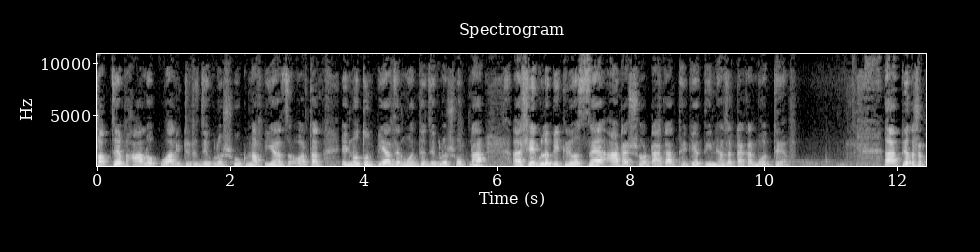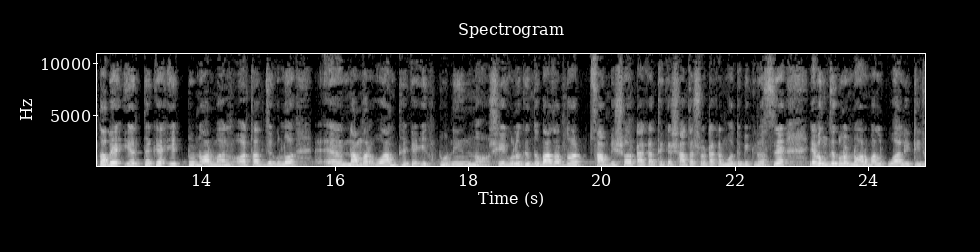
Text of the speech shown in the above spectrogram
সবচেয়ে ভালো কোয়ালিটির যেগুলো শুকনা পেঁয়াজ, অর্থাৎ এই নতুন পেঁয়াজের মধ্যে যেগুলো শুকনা সেগুলো বিক্রি হচ্ছে আঠাশশো টাকা থেকে তিন হাজার টাকার মধ্যে। প্রিয় দর্শক, তবে এর থেকে একটু নর্মাল অর্থাৎ যেগুলো নাম্বার ওয়ান থেকে একটু নিম্ন, সেগুলো কিন্তু বাজার দর ছাব্বিশশো টাকা থেকে সাতাশশো টাকার মধ্যে বিক্রি হচ্ছে। এবং যেগুলো নর্মাল কোয়ালিটির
